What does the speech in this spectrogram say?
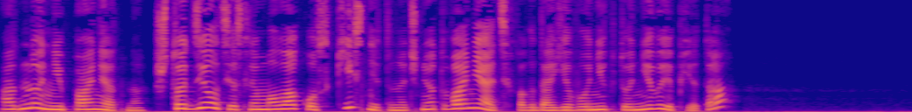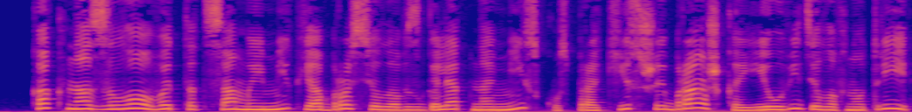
Одно непонятно. Что делать, если молоко скиснет и начнет вонять, когда его никто не выпьет, а? Как назло, в этот самый миг я бросила взгляд на миску с прокисшей брашкой и увидела внутри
